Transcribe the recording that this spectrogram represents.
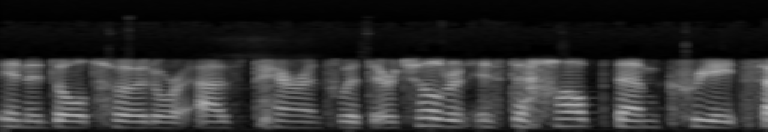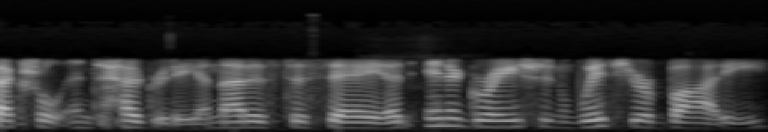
in adulthood or as parents with their children is to help them create sexual integrity. And that is to say an integration with your body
